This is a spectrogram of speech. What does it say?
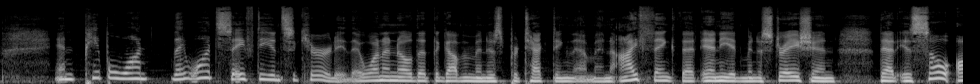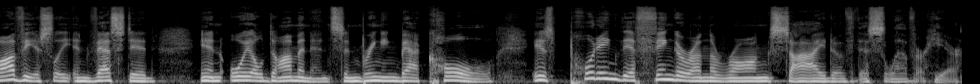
And people want they want safety and security. They want to know that the government is protecting them. And I think that any administration that is so obviously invested in oil dominance and bringing back coal is putting their finger on the wrong side of this lever here.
